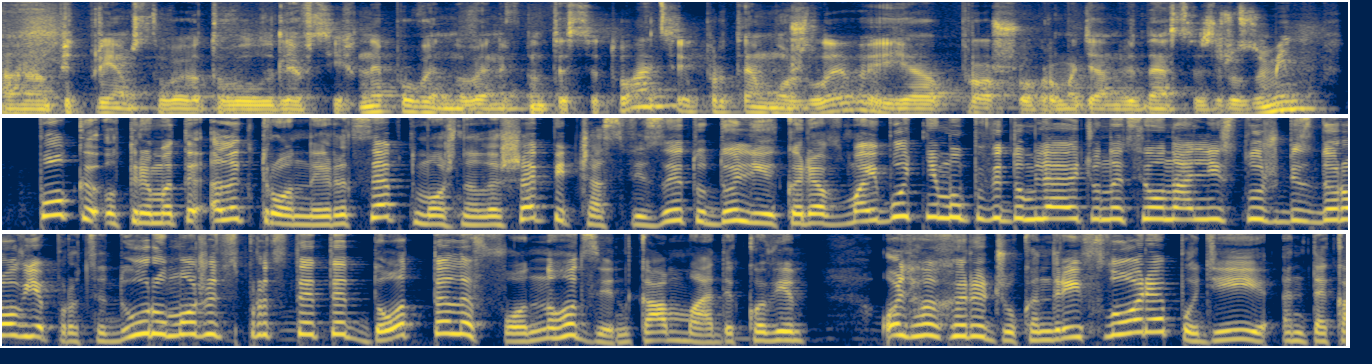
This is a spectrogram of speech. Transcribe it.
е, підприємство виготовило для всіх. Не повинно виникнути ситуації, проте можливе. Я прошу громадян віднести з. Поки отримати електронний рецепт можна лише під час візиту до лікаря. В майбутньому повідомляють у Національній службі здоров'я. Процедуру можуть спростити до телефонного дзвінка медикові. Ольга Гириджук, Андрій Флоря, події НТК.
